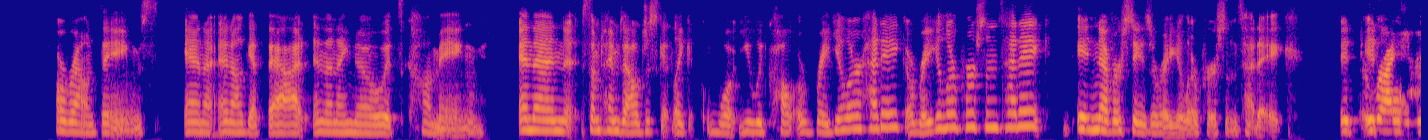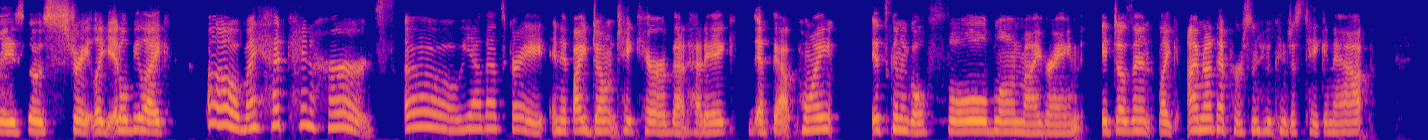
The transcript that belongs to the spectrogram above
around things and and I'll get that and then I know it's coming. And then sometimes I'll just get like what you would call a regular headache, a regular person's headache. It never stays a regular person's headache. It it Right. always goes straight. Like it'll be like, oh, my head kind of hurts. Oh, yeah, that's great. And if I don't take care of that headache at that point, it's going to go full blown migraine. It doesn't like, I'm not that person who can just take a nap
